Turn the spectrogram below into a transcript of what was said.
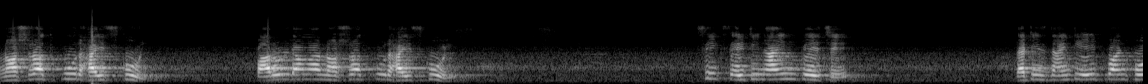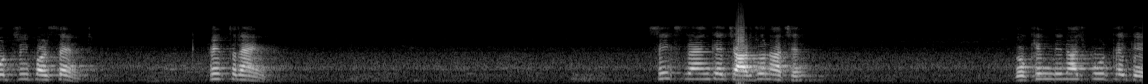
Nasratpur high school Paruldanga Nasratpur high school six eighty nine পেয়েছে। That is ninety eight point four three fifth rank six র্যাঙ্কে চারজন আছেন। দক্ষিণ দিনাজপুর থেকে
